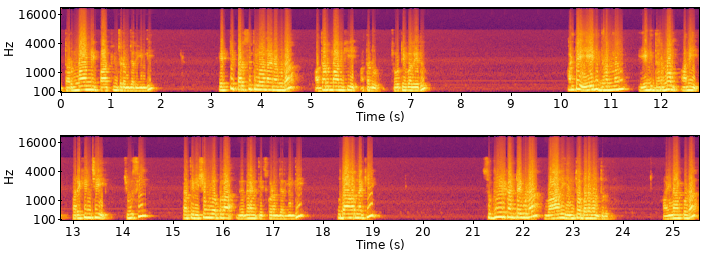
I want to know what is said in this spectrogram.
ధర్మాన్ని పాటించడం జరిగింది. ఎట్టి పరిస్థితుల్లోనైనా కూడా అధర్మానికి అతడు చోటివ్వలేదు. అంటే ఏది ధర్మం ఏది ధర్మం అని పరికించి చూసి ప్రతి విషయం లోపల నిర్ణయం తీసుకోవడం జరిగింది. ఉదాహరణకి సుగ్రీవుడి కంటే కూడా వాలి ఎంతో బలవంతుడు. అయినా కూడా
